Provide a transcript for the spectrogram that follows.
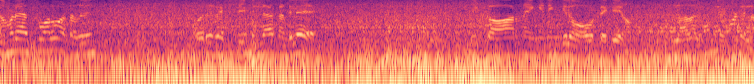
നമ്മുടെ എസ്പോൾ പാട്ടത് ഒരു രക്ഷയുമില്ല കണ്ടില്ലേ? ഈ കാറിനെ എങ്ങനെയെങ്കിലും ഓവർടേക്ക് ചെയ്യണം. അല്ലാതെ രക്ഷയില്ല.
